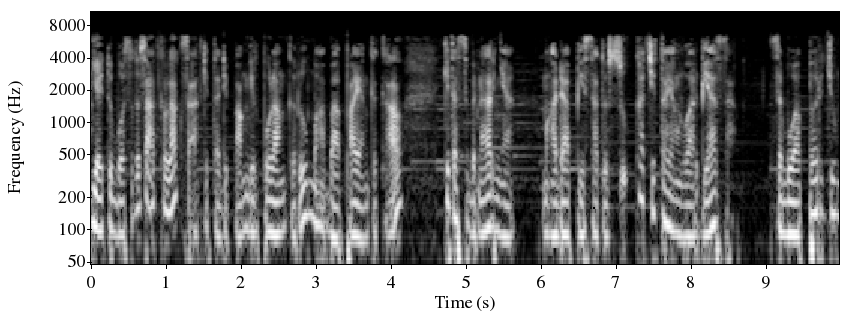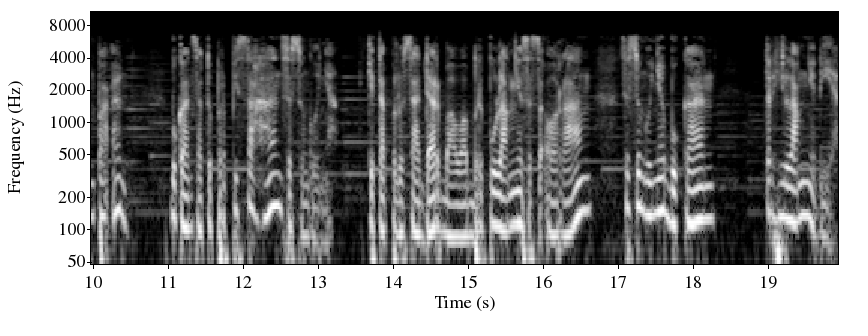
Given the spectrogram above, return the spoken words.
Yaitu bahwa suatu saat kelak saat kita dipanggil pulang ke rumah Bapa yang kekal, kita sebenarnya menghadapi satu sukacita yang luar biasa, sebuah perjumpaan, bukan satu perpisahan sesungguhnya. Kita perlu sadar bahwa berpulangnya seseorang sesungguhnya bukan terhilangnya dia.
